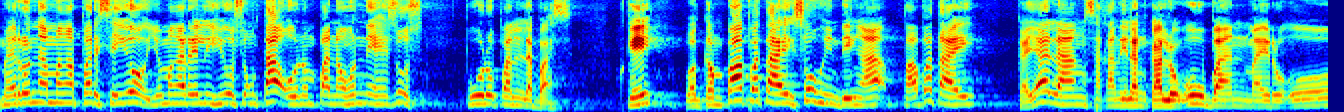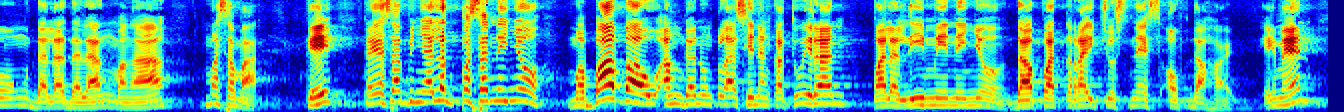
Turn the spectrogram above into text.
Mayroon ng mga pariseyo, yung mga relihiyosong tao nung panahon ni Jesus. Puro panlabas. Okay? Huwag kang papatay, so hindi nga papatay. Kaya lang sa kanilang kalooban, mayroong daladalang mga masama. Okay? Kaya sabi niya, lagpasan ninyo. Mababaw ang ganong klase ng katwiran, palalimin ninyo. Dapat righteousness of the heart. Amen?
